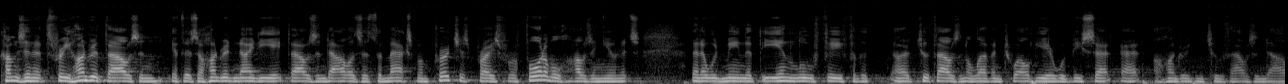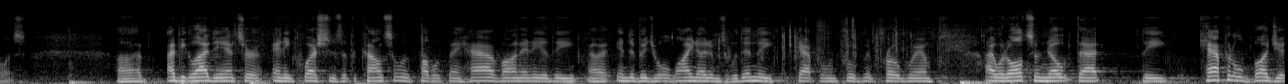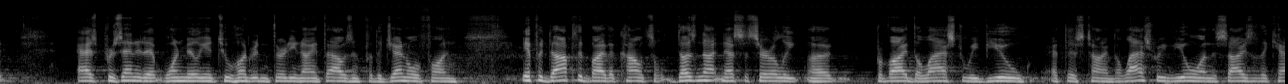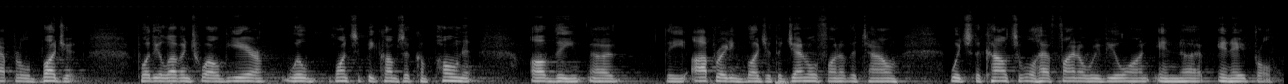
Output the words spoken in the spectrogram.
comes in at 300,000, if there's $198,000 as the maximum purchase price for affordable housing units, then it would mean that the in lieu fee for the uh, 2011-12 year would be set at $102,000. Uh, I'd be glad to answer any questions that the council or the public may have on any of the uh, individual line items within the capital improvement program. I would also note that the capital budget, as presented at $1,239,000 for the general fund, if adopted by the council, does not necessarily uh, provide the last review at this time. The last review on the size of the capital budget for the 11-12 year will, once it becomes a component of the, uh, the operating budget, the general fund of the town, which the council will have final review on in, uh, in April.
